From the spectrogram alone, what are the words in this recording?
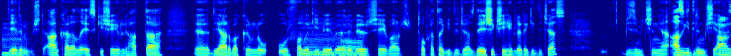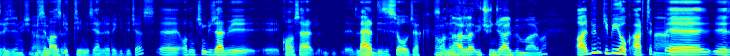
hmm. diyelim işte Ankaralı, Eskişehirli hatta e, Diyarbakırlı, Urfalı hmm. gibi böyle bir şey var. Tokat'a gideceğiz, değişik şehirlere gideceğiz. Bizim için yani az gidilmiş yerlere. Az gidilmiş. Bizim az gittiğimiz yerlere gideceğiz. Ee, onun için güzel bir konserler dizisi olacak. Onlarla üçüncü albüm var mı? Albüm gibi yok artık. E, e,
